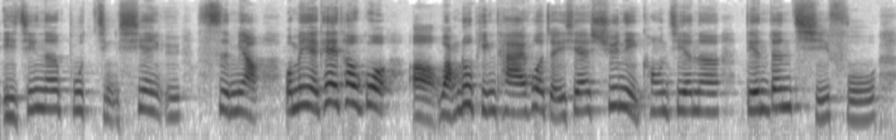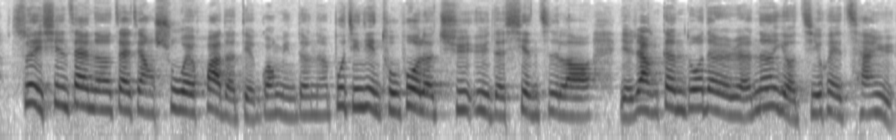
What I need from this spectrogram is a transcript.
已经呢不仅限于寺庙，我们也可以透过呃网络平台或者一些虚拟空间呢，点灯祈福。所以现在呢，在这样数位化的点光明灯呢，不仅仅突破了区域的限制喽，也让更多的人呢有机会参与，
